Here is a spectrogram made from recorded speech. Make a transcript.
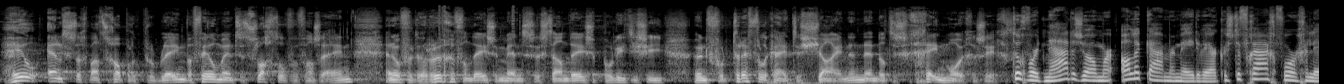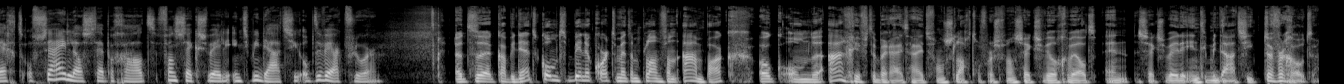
heel ernstig maatschappelijk probleem... waar veel mensen het slachtoffer van zijn. En over de ruggen van deze mensen staan deze politici hun voortreffelijkheid te shinen. En dat is geen mooi gezicht. Toch wordt na de zomer alle Kamermedewerkers de vraag voorgelegd... of zij last hebben gehad van seksuele intimidatie op de werkvloer. Het eh, kabinet komt binnenkort met een plan van aanpak... ook om de aangiftebereidheid van slachtoffers van seksueel geweld... en seksuele intimidatie te vergroten.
